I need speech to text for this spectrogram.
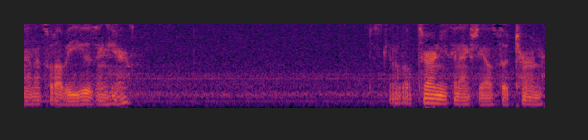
And that's what I'll be using here just give it a little turn. You can actually also turn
